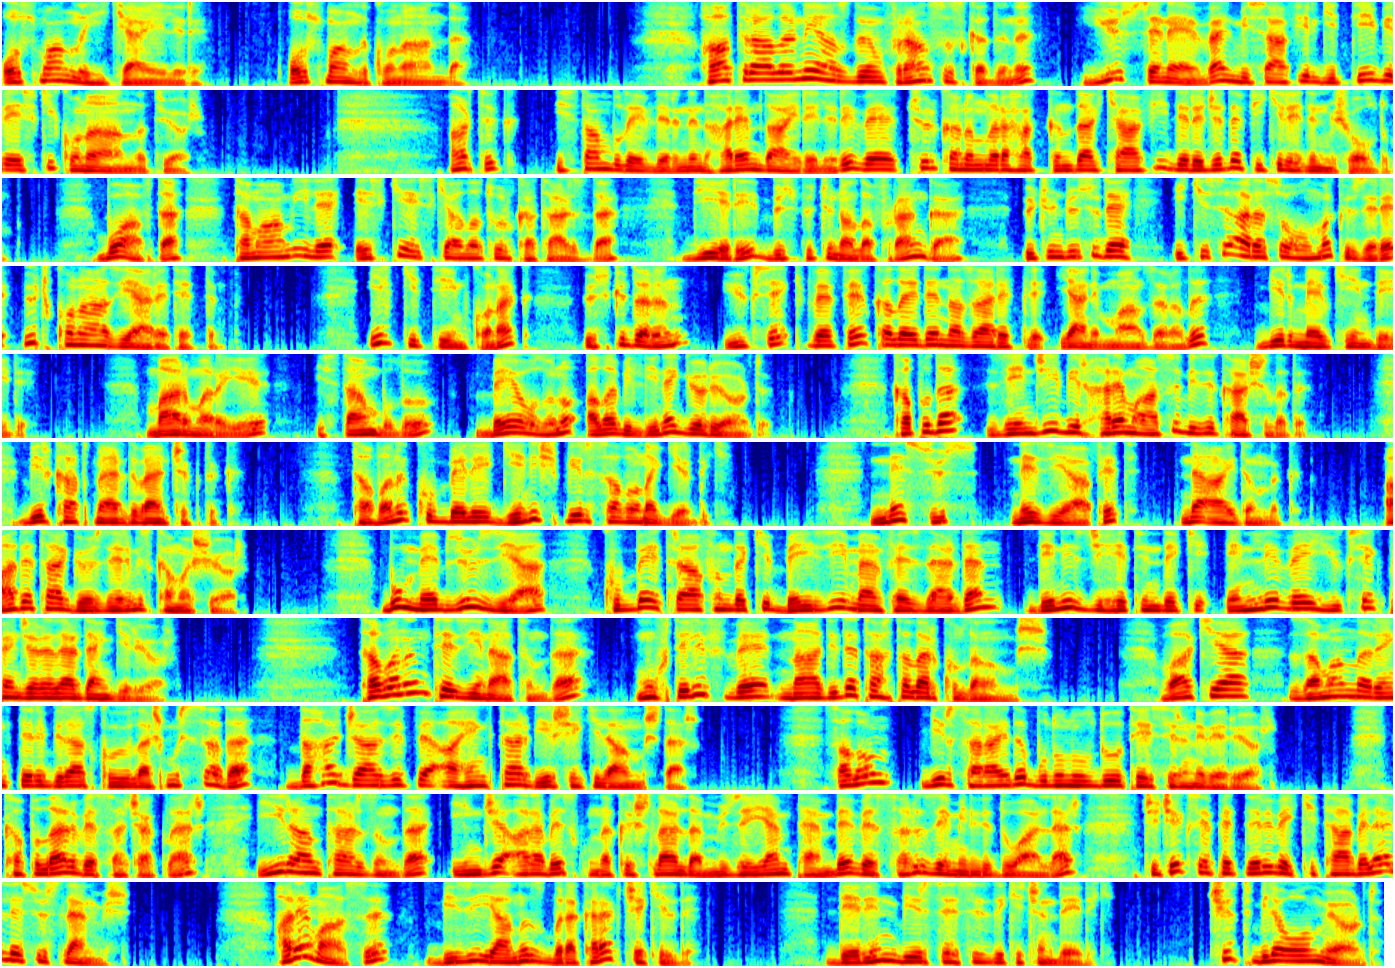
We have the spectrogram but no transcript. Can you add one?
Osmanlı Hikayeleri Osmanlı Konağı'nda Hatıralarını yazdığım Fransız kadını, 100 sene evvel misafir gittiği bir eski konağı anlatıyor. Artık İstanbul evlerinin harem daireleri ve Türk hanımları hakkında kafi derecede fikir edinmiş oldum. Bu hafta tamamıyla eski eski Alaturka tarzda, diğeri büsbütün alafranga, üçüncüsü de ikisi arası olmak üzere üç konağı ziyaret ettim. İlk gittiğim konak, Üsküdar'ın yüksek ve fevkalade nazaretli yani manzaralı bir mevkiindeydi. Marmara'yı, İstanbul'u, Beyoğlu'nu alabildiğine görüyordu. Kapıda zenci bir harem ağası bizi karşıladı. Bir kat merdiven çıktık. Tavanı kubbeli geniş bir salona girdik. Ne süs, ne ziyafet, ne aydınlık. Adeta gözlerimiz kamaşıyor. Bu mebzül ziya, kubbe etrafındaki beyzi menfezlerden deniz cihetindeki enli ve yüksek pencerelerden giriyor. Tavanın tezyinatında muhtelif ve nadide tahtalar kullanılmış. Vakia zamanla renkleri biraz koyulaşmışsa da daha cazip ve ahenktar bir şekil almışlar. Salon bir sarayda bulunulduğu tesirini veriyor. Kapılar ve saçaklar İran tarzında ince arabesk nakışlarla müzeyyen pembe ve sarı zeminli duvarlar, çiçek sepetleri ve kitabelerle süslenmiş. Harem ağası bizi yalnız bırakarak çekildi. Derin bir sessizlik içindeydik. Çıt bile olmuyordu.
